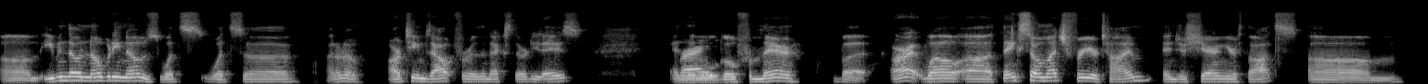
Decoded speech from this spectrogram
um even though nobody knows what's what's uh i don't know our team's out for the next 30 days and right. then we'll go from there but all right. Well, uh, thanks so much for your time and just sharing your thoughts. Um,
